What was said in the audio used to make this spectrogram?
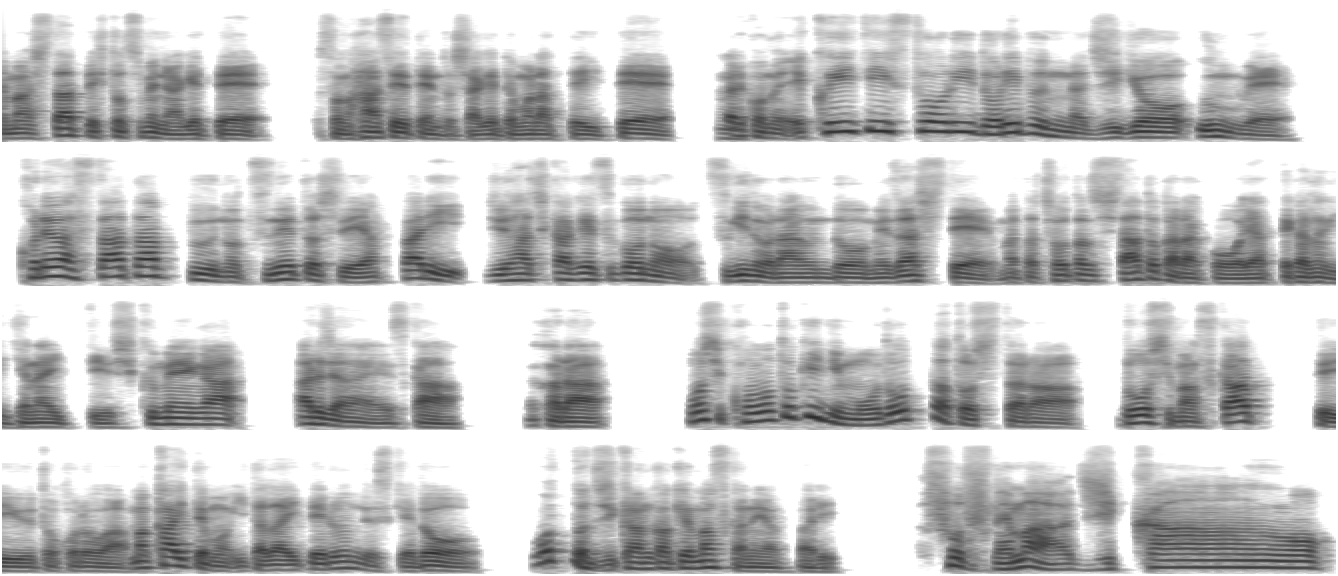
えましたって一つ目に挙げて、その反省点として挙げてもらっていて、やっぱりこのエクイティストーリードリブンな事業運営、これはスタートアップの常として、やっぱり18ヶ月後の次のラウンドを目指して、また調達した後からこうやっていかなきゃいけないっていう宿命があるじゃないですか。だから、もしこの時に戻ったとしたら、どうしますかっていうところは、まあ、書いてもいただいてるんですけど、もっと時間かけますかね、やっぱり。そうですね。まあ、時間を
